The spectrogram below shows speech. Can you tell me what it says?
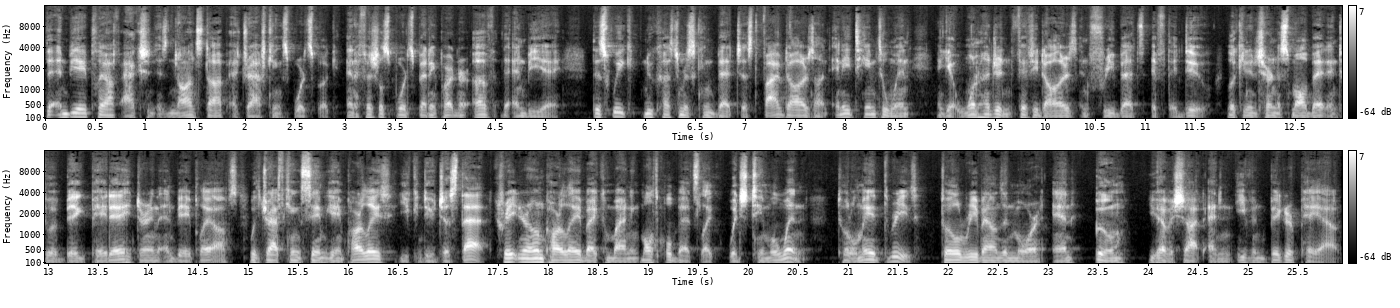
The NBA playoff action is nonstop at DraftKings Sportsbook, an official sports betting partner of the NBA. This week, new customers can bet just $5 on any team to win and get $150 in free bets if they do. Looking to turn a small bet into a big payday during the NBA playoffs? With DraftKings same game parlays, you can do just that. Create your own parlay by combining multiple bets like which team will win, total made threes, total rebounds, and more, and boom, you have a shot at an even bigger payout.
